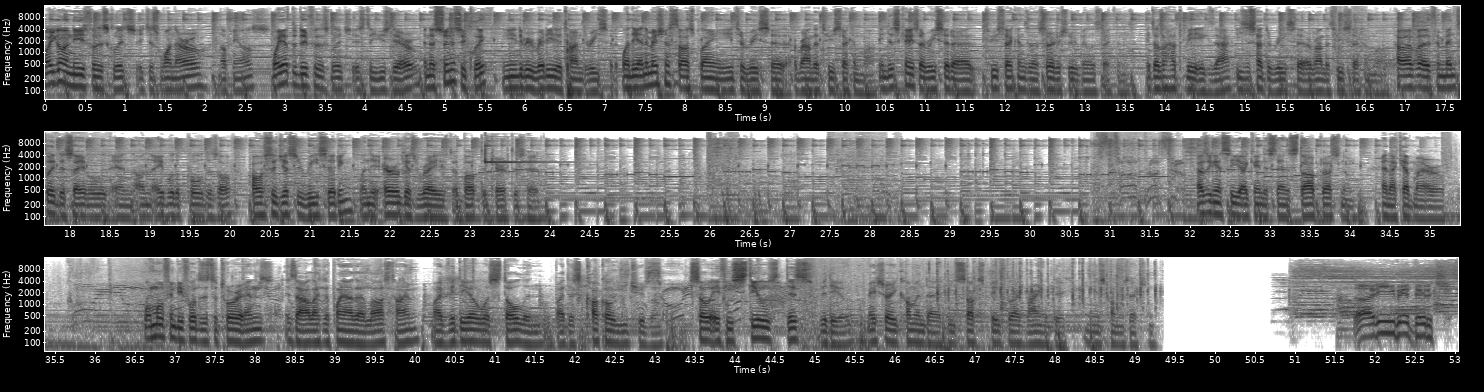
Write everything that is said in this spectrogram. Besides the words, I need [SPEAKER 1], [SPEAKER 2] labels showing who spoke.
[SPEAKER 1] All you're gonna need for this glitch is just one arrow, nothing else. What you have to do for this glitch is to use the arrow, and as soon as you click, you need to be ready to time the reset. When the animation starts playing, you need to reset around the 2 second mark. In this case, I reset at 2 seconds and 33 milliseconds. It doesn't have to be exact, you just have to reset around the 2 second mark. However, if you're mentally disabled and unable to pull this off, I would suggest you resetting when the arrow gets raised above the character's head. As you can see, I gained the stand Star Platinum, and I kept my arrow. One more thing before this tutorial ends is that I'd like to point out that last time, my video was stolen by this Kako YouTuber. So if he steals this video, make sure you comment that he sucks big black rhino dick in his comment section.
[SPEAKER 2] Arrivederci.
